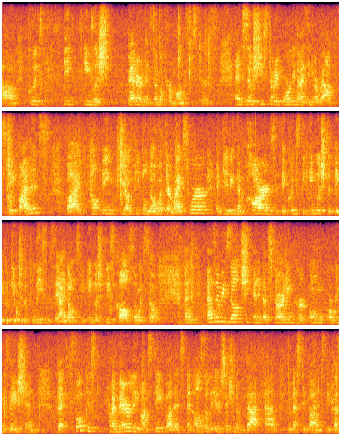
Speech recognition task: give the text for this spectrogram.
um, could speak English better than some of her Hmong sisters. And so she started organizing around state violence by helping young people know what their rights were and giving them cards if they couldn't speak English that they could give to the police and say, I don't speak English, please call so-and-so. And as a result, she ended up starting her own organization that focused primarily on state violence and also the intersection of that and domestic violence because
